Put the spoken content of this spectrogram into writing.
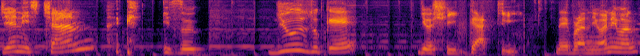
Jenny Chan hizo Yuzuke Yoshigaki de Brand New Animal.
